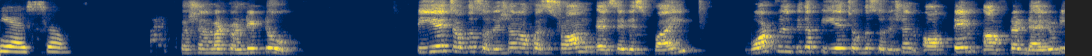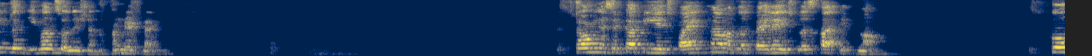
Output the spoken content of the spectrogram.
yes sir Question number 22. pH of the solution of a strong acid is 5. What will be the pH of the solution? Obtained after diluting the given solution? 109. Strong acid का pH 5 था मतलब पहले H plus था इतना। इसको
